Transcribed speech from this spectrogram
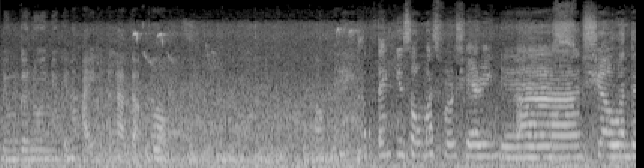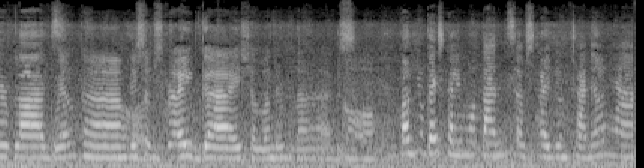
yung ganun yung kinakain ng alaga ko Okay. Thank you so much for sharing Yes. uh, Shell Wonder Vlogs. welcome please subscribe guys Shell Wonder Vlogs Oo. Huwag nyo guys kalimutan subscribe yung channel niya.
